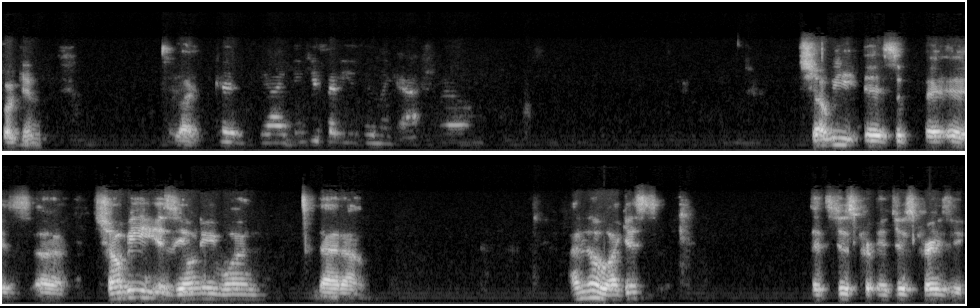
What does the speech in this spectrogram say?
fucking like Cause yeah, I think you said he's in like Asheville. Shelby is is uh, Shelby is the only one that um I don't know. I guess it's just it's just crazy.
